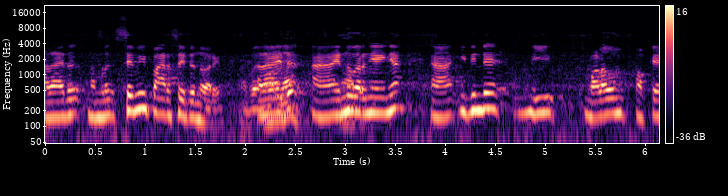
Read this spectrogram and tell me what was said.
അതായത് നമ്മൾ സെമി പാരസൈറ്റ് എന്ന് പറയും. അതായത് എന്ന് പറഞ്ഞു കഴിഞ്ഞാൽ ഇതിന്റെ ഈ വളവും ഒക്കെ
